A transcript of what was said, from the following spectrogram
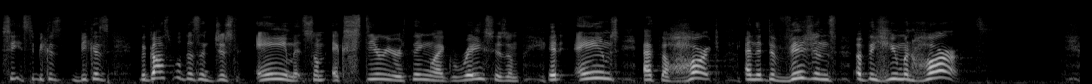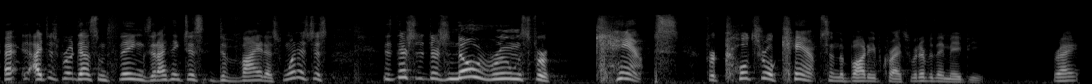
See, see, because, because the gospel doesn't just aim at some exterior thing like racism, it aims at the heart and the divisions of the human heart. I, I just wrote down some things that I think just divide us. One is just there's, there's no rooms for camps for cultural camps in the body of Christ, whatever they may be, right?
